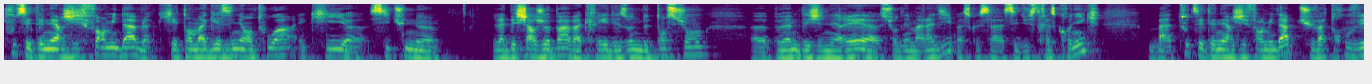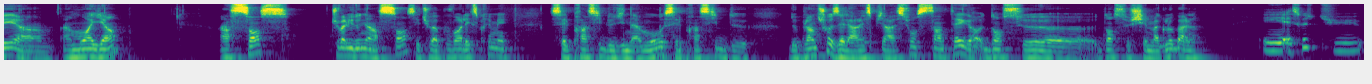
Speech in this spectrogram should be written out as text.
Toute cette énergie formidable qui est emmagasinée en toi et qui, si tu ne la décharge pas, va créer des zones de tension, peut même dégénérer sur des maladies parce que ça, c'est du stress chronique. Bah, toute cette énergie formidable, tu vas trouver un, un moyen, un sens, tu vas lui donner un sens et tu vas pouvoir l'exprimer. C'est le principe de dynamo, c'est le principe de, de plein de choses. Et la respiration s'intègre dans ce, dans ce schéma global. Et est-ce que tu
